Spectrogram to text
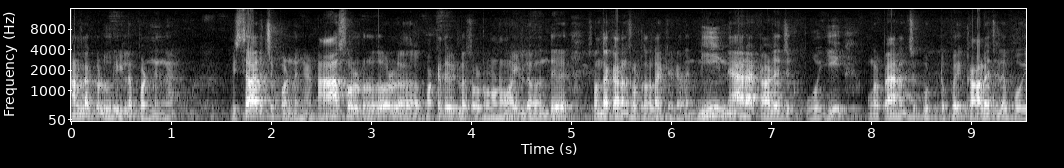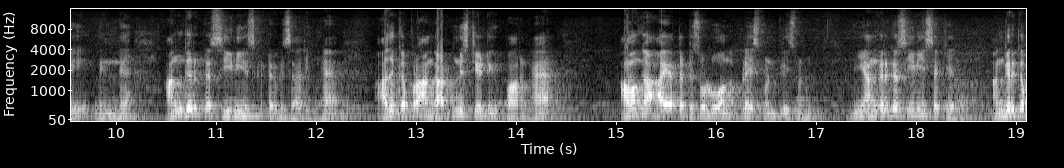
நல்ல கல்லூரியில் பண்ணுங்கள் விசாரித்து பண்ணுங்கள் நான் சொல்கிறதோ இல்லை பக்கத்து வீட்டில் சொல்கிறவனோ இல்லை வந்து சொந்தக்காரன் சொல்கிறதெல்லாம் கேட்காத. நீ நேராக காலேஜுக்கு போய் உங்கள் பேரண்ட்ஸை கூப்பிட்டு போய் காலேஜில் போய் நின்று அங்கே இருக்க சீனியர்ஸ்கிட்ட விசாரிங்க. அதுக்கப்புறம் அங்கே அட்மினிஸ்ட்ரேட்டிவ் பாருங்கள் அவங்க ஆயிரத்தெட்டு சொல்லுவாங்க பிளேஸ்மெண்ட் ப்ளீஸ்மெண்ட் நீ அங்கே இருக்க சீனியர்ஸை கேளு. அங்கே இருக்க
